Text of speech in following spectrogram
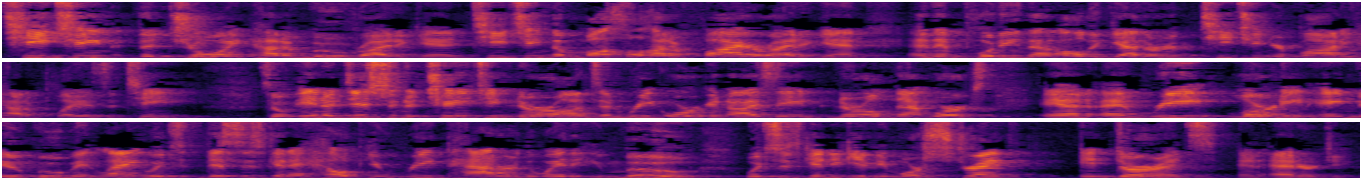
teaching the joint how to move right again, teaching the muscle how to fire right again, and then putting that all together and teaching your body how to play as a team. So, in addition to changing neurons and reorganizing neural networks and, and relearning a new movement language, this is going to help you repattern the way that you move, which is going to give you more strength endurance, and energy.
